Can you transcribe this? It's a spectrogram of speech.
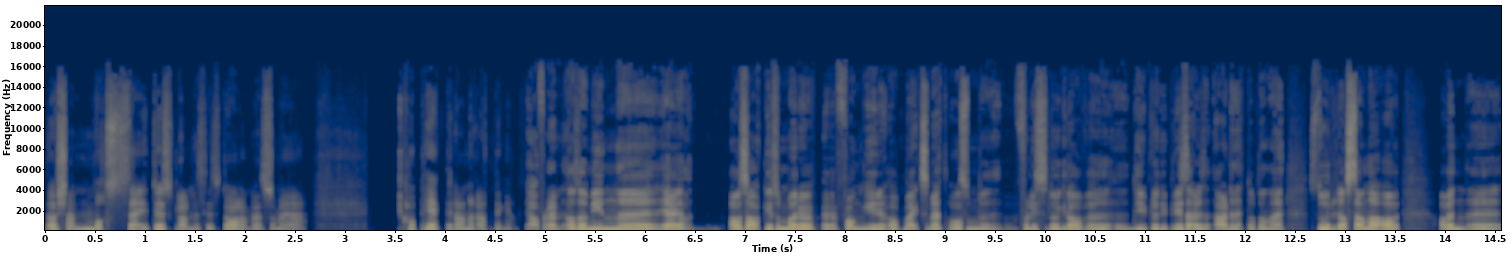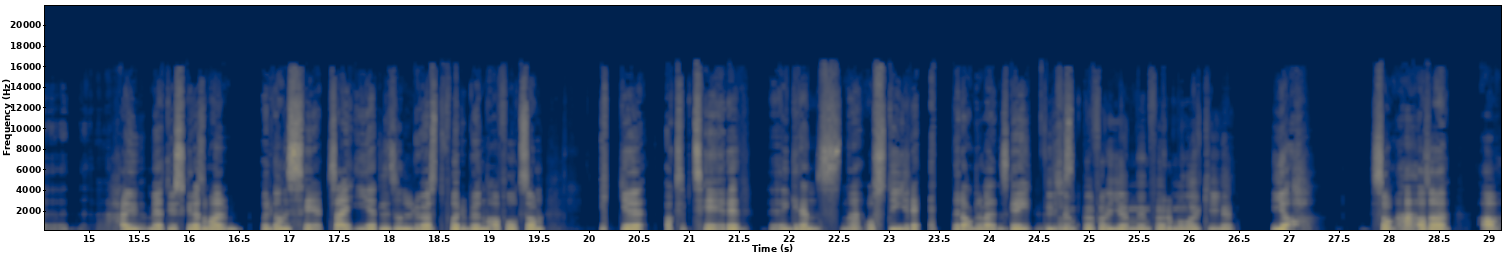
Det har skjedd masse i Tyskland de siste årene som er har pekt i denne retningen. Ja, for det er altså min eh, jeg, Av saker som bare eh, fanger oppmerksomhet, og som eh, får lyst til å grave dypere og dypere i, så er det, er det nettopp denne store razziaen av, av en eh, haug med tyskere som har organisert seg i et litt sånn løst forbund av folk som ikke aksepterer grensene og styret etter andre verdenskrig. De kjemper for å gjeninnføre monarkiet. Ja. Som er altså Av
